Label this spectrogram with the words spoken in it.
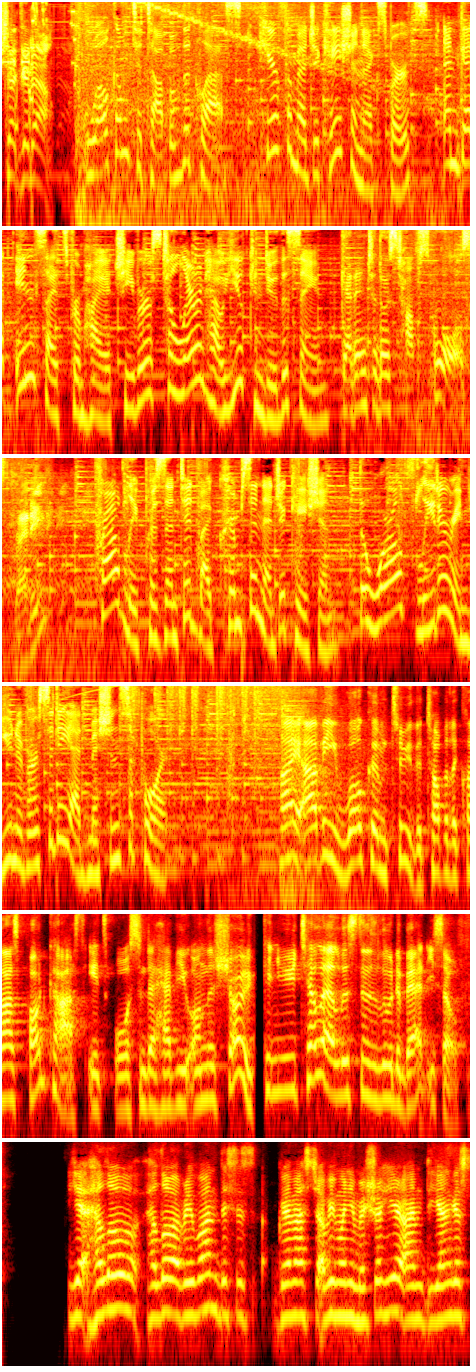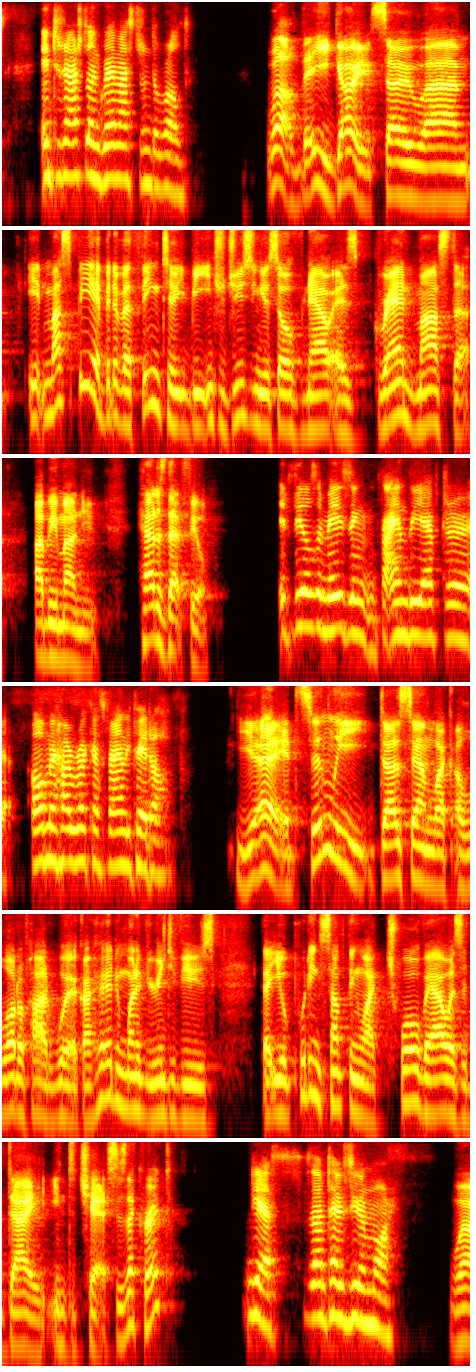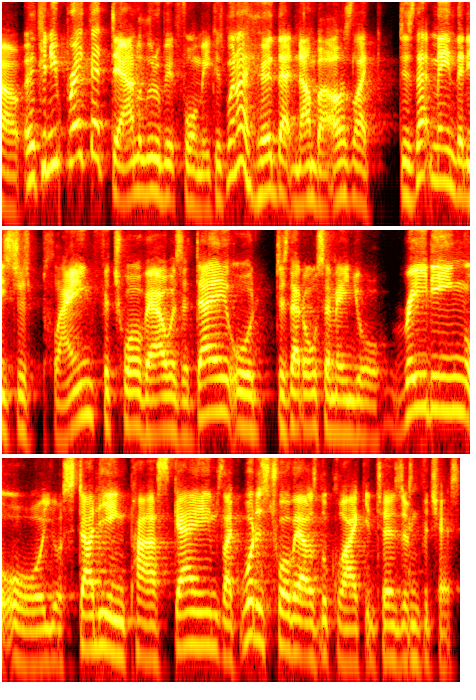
Check it out. Welcome to Top of the Class. Hear from education experts and get insights from high achievers to learn how you can do the same. Get into those top schools. Ready? Proudly presented by Crimson Education, the world's leader in university admission support. Hi, Avi. Welcome to the Top of the Class podcast. It's awesome to have you on the show. Can you tell our listeners a little bit about yourself? Yeah, hello, hello everyone. This is Grandmaster Abhimanyu Mishra here. I'm the youngest international and grandmaster in the world. Well, there you go. So um, it must be a bit of a thing to be introducing yourself now as Grandmaster Abhimanyu. How does that feel? It feels amazing finally after all my hard work has finally paid off. Yeah, it certainly does sound like a lot of hard work. I heard in one of your interviews that you're putting something like 12 hours a day into chess. Is that correct? Yes, sometimes even more. Wow. Uh, Can you break that down a little bit for me? Because when I heard that number, I was like, does that mean that he's just playing for 12 hours a day? Or does that also mean you're reading or you're studying past games? Like, what does 12 hours look like in terms of for chess?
